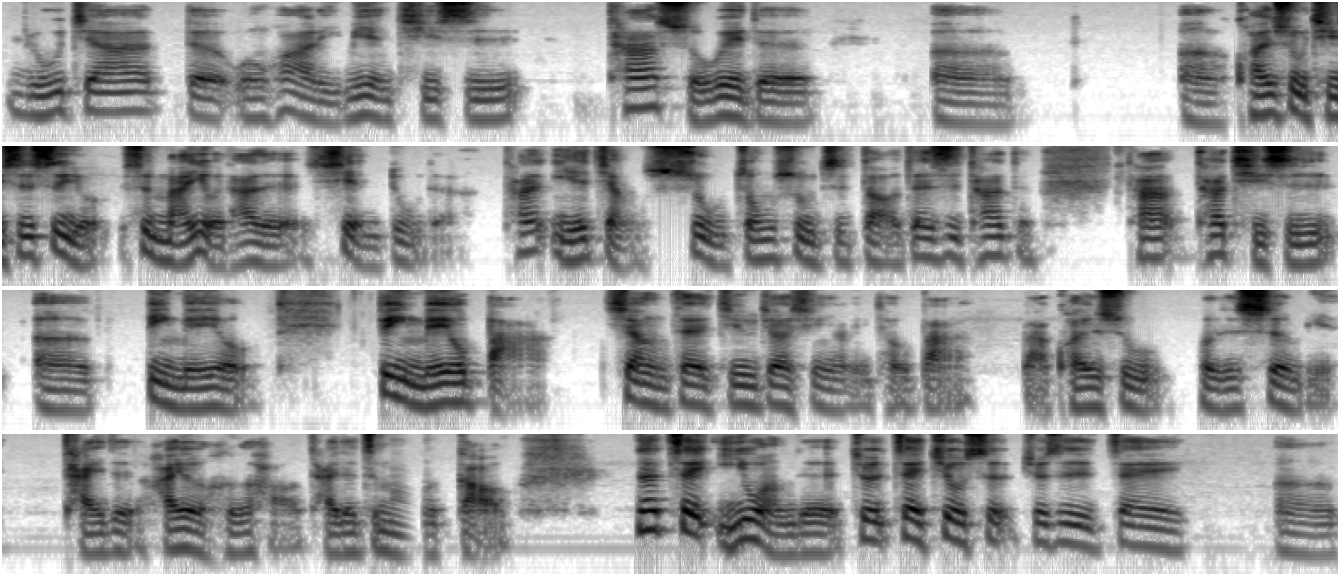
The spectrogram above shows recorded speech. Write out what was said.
儒家的文化里面，其实他所谓的呃呃宽恕，其实是有是蛮有它的限度的。他也讲恕忠恕之道，但是他的他他其实呃并没有并没有把像在基督教信仰里头把把宽恕或者赦免抬的还有和好抬的这么高。那在以往的，就在旧社，就是在呃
